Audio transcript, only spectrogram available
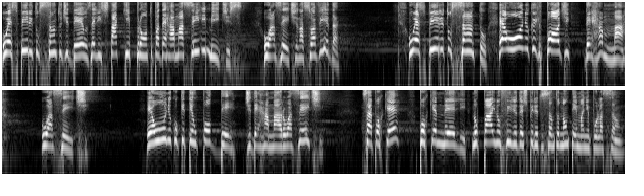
O Espírito Santo de Deus, ele está aqui pronto para derramar sem limites o azeite na sua vida. O Espírito Santo é o único que pode derramar o azeite. É o único que tem o poder de derramar o azeite. Sabe por quê? Porque nele, no Pai, no Filho e do Espírito Santo, não tem manipulação.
